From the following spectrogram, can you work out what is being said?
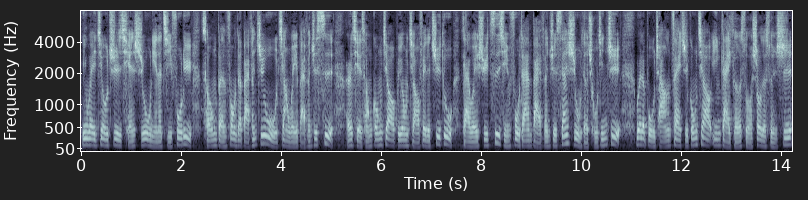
因为旧制前十五年的给付率从本俸的百分之五降为百分之四，而且从公教不用缴费的制度改为需自行负担百分之三十五的除金制。为了补偿在职公教因改革所受的损失，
